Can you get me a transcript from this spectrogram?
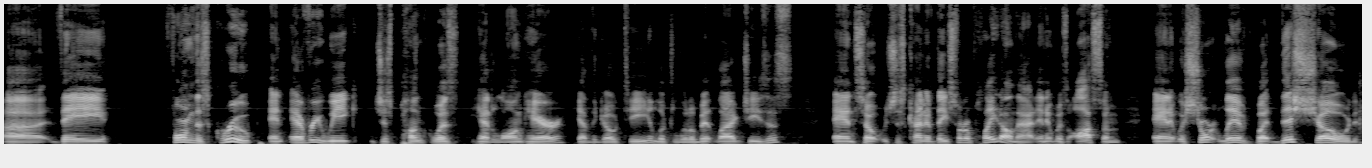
uh, they formed this group, and every week, just Punk was he had long hair, he had the goatee, looked a little bit like Jesus, and so it was just kind of they sort of played on that, and it was awesome, and it was short lived, but this showed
